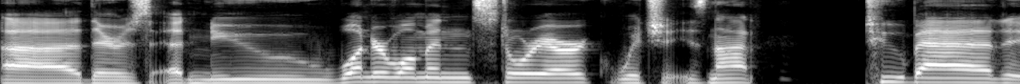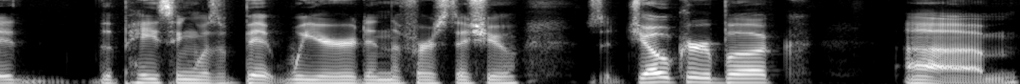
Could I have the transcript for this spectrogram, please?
Uh, there's a new Wonder Woman story arc, which is not too bad. It, the pacing was a bit weird in the first issue. There's a Joker book. Um,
